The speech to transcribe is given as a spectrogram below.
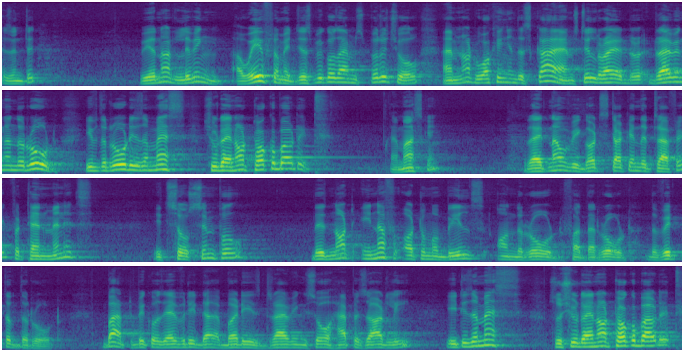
isn't it? We are not living away from it. Just because I'm spiritual, I'm not walking in the sky, I'm still ri driving on the road. If the road is a mess, should I not talk about it? I'm asking. Right now, we got stuck in the traffic for ten minutes. It's so simple. There's not enough automobiles on the road for the road, the width of the road. But because everybody is driving so haphazardly, it is a mess. So should I not talk about it?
